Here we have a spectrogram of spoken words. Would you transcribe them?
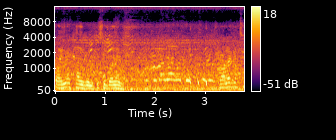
পয়লা ফাল্গুন কিছু বলেন। কিছু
